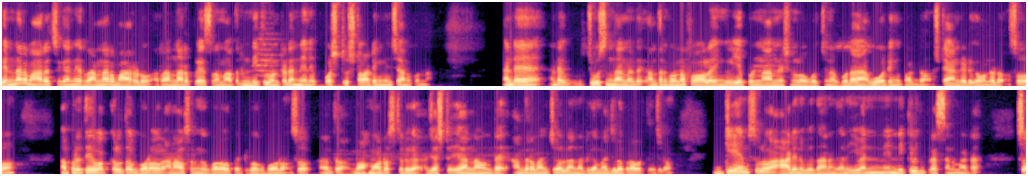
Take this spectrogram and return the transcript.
విన్నర్ మారచ్చు కానీ రన్నర్ మారడు రన్నర్ ప్లేస్లో మాత్రం నిఖిల్ ఉంటాడని నేను ఫస్ట్ స్టార్టింగ్ నుంచి అనుకున్నా. అంటే అంటే చూసిన దాని మీద అంతకు ఉన్న ఫాలోయింగ్ ఎప్పుడు నామినేషన్లోకి వచ్చినా కూడా ఓటింగ్ పడడం స్టాండర్డ్గా ఉండడం. సో ఆ ప్రతి ఒక్కరితో గొడవ అనవసరంగా గొడవ పెట్టుకోకపోవడం. సో అంత మొహమాటస్తుడిగా జస్ట్ ఏమన్నా ఉంటే అందరూ మంచివాళ్ళు అన్నట్టుగా మధ్యలో ప్రవర్తించడం. గేమ్స్లో ఆడిన విధానం కానీ ఇవన్నీ నిఖిల్కి ప్లస్ అన్నమాట. సో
